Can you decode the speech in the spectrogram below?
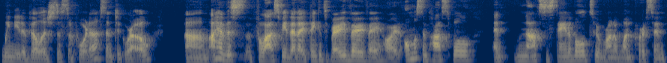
we need a village to support us and to grow um, I have this philosophy that I think it's very, very, very hard, almost impossible and not sustainable to run a one person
